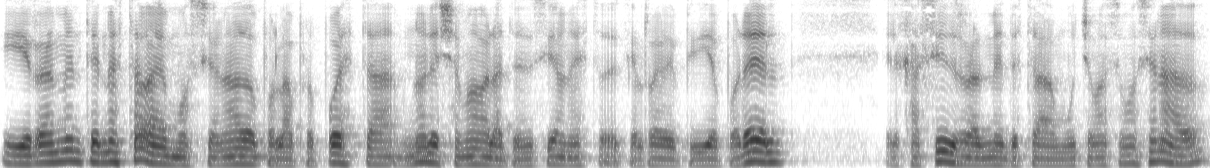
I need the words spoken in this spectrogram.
y realmente no estaba emocionado por la propuesta, no le llamaba la atención esto de que el rey pidió por él, el Hasid realmente estaba mucho más emocionado.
